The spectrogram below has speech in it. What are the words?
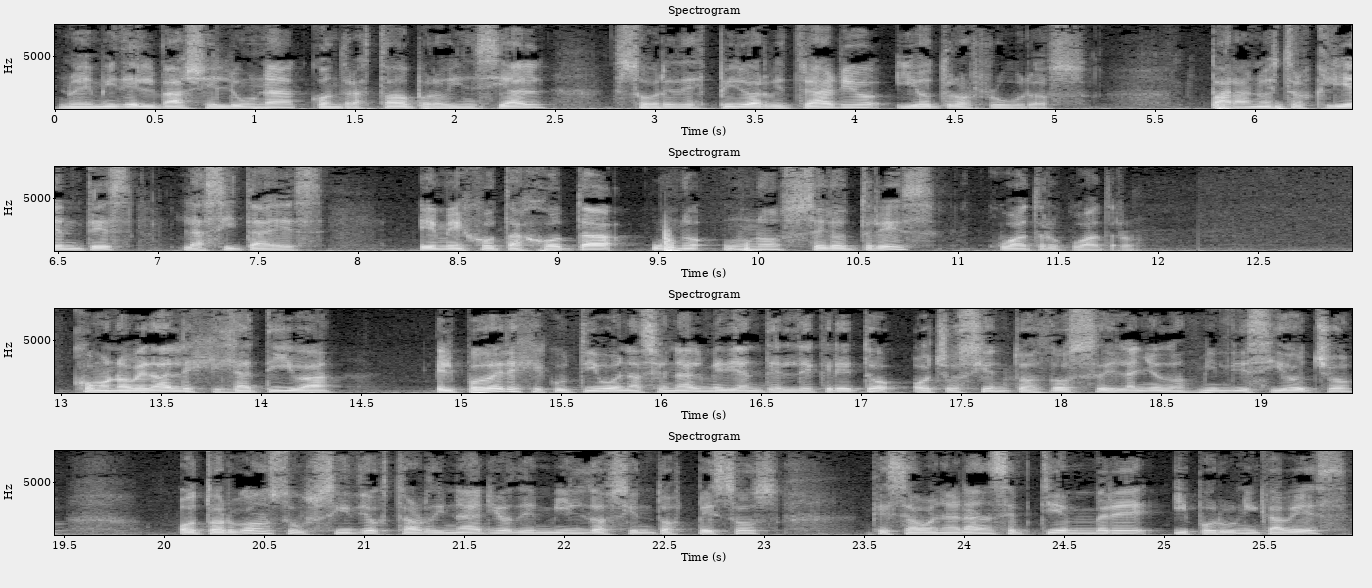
Noemí del Valle Luna contra Estado Provincial sobre despido arbitrario y otros rubros. Para nuestros clientes, la cita es MJJ 110344. Como novedad legislativa, el Poder Ejecutivo Nacional, mediante el decreto 812 del año 2018, otorgó un subsidio extraordinario de 1.200 pesos que se abonará en septiembre y por única vez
